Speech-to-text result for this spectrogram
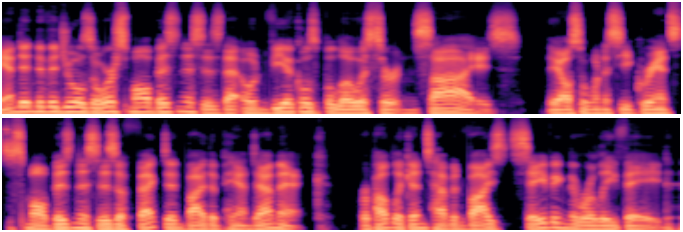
and individuals or small businesses that own vehicles below a certain size. They also want to see grants to small businesses affected by the pandemic. Republicans have advised saving the relief aid.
